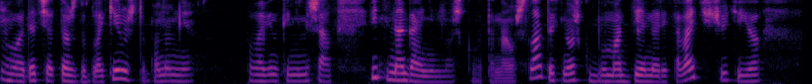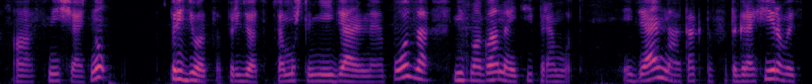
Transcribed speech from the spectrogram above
Вот, это сейчас тоже заблокирую, чтобы оно мне половинка не мешалась. Видите, нога немножко вот она ушла, то есть ножку будем отдельно рисовать, чуть-чуть ее а, смещать. Ну, Придется, придется, потому что не идеальная поза, не смогла найти прям вот идеально, а как-то фотографировать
